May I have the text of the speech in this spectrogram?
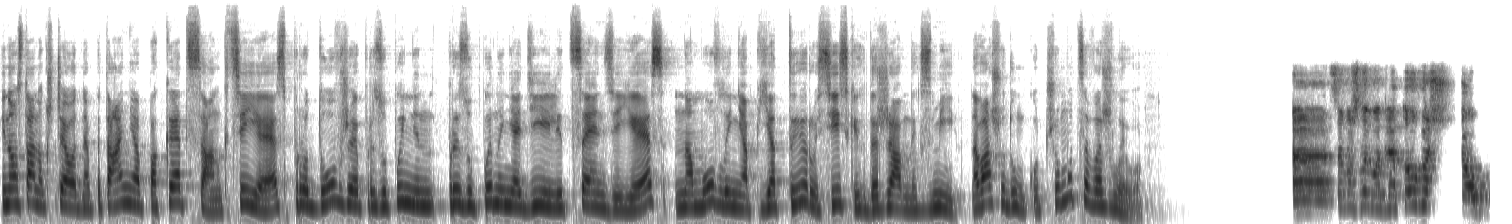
І наостанок ще одне питання: пакет санкцій ЄС продовжує призупинен- призупинення дії ліцензії ЄС на мовлення п'яти російських державних змі. На вашу думку, чому це важливо? Е, Це важливо для того, щоб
